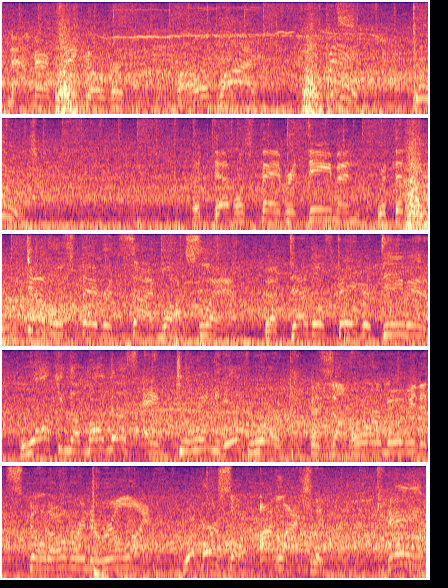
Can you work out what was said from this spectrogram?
Snapmare takeover, followed by The Devil's favorite demon with the Devil's favorite sidewalk slam. The Devil's favorite demon walking among us and doing his work. This is a horror movie that's spilled over into real life. Reversal on Lashley. Kane,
